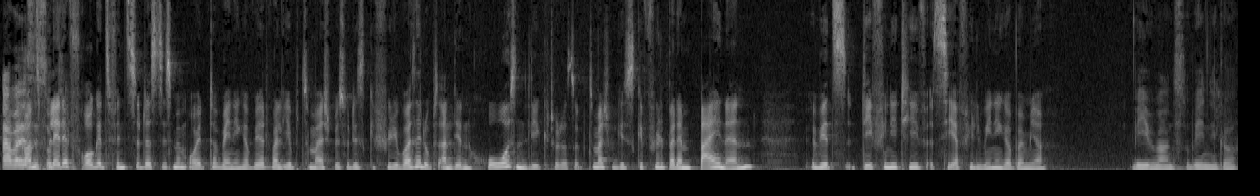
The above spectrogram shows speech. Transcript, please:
aber Ganz blöde okay. Frage, jetzt findest du, dass das mit dem Alter weniger wird? Weil ich habe zum Beispiel so das Gefühl, ich weiß nicht, ob es an den Hosen liegt oder so, ich habe zum Beispiel das Gefühl, bei den Beinen wird es definitiv sehr viel weniger bei mir. Wie meinst du weniger?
